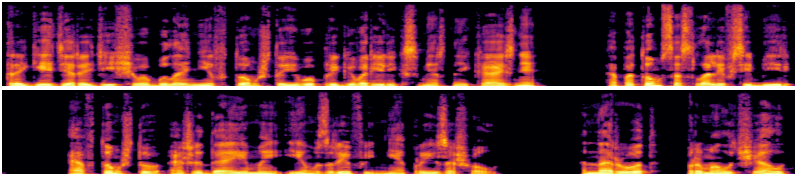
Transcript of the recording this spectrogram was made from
Трагедия Радищева была не в том, что его приговорили к смертной казни, а потом сослали в Сибирь, а в том, что ожидаемый им взрыв не произошел. Народ промолчал,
